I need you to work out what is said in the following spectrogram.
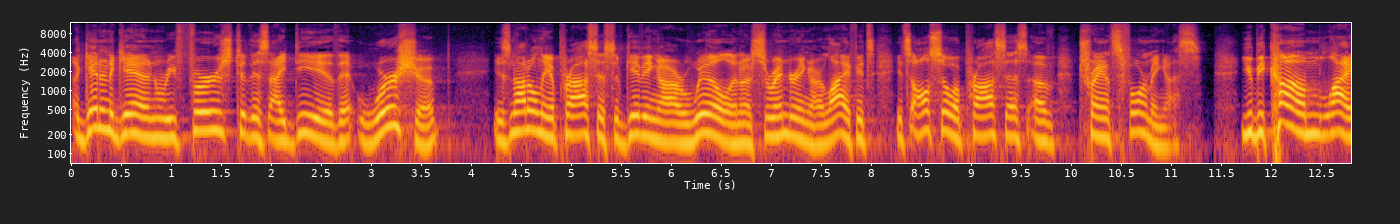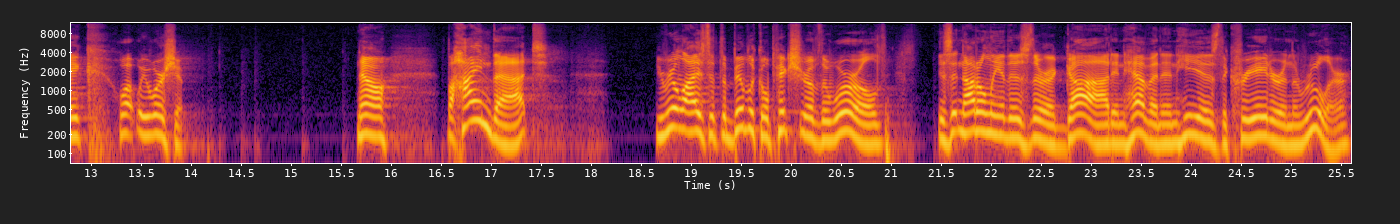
again and again, refers to this idea that worship is not only a process of giving our will and of surrendering our life, it's, it's also a process of transforming us. You become like what we worship. Now, behind that, you realize that the biblical picture of the world is that not only is there a God in heaven and he is the creator and the ruler,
